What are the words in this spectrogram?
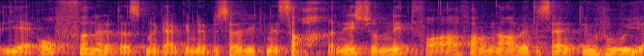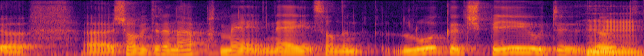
je offener dass man gegenüber solchen Sachen ist und nicht von Anfang an wieder sagt, Juhu, ja, äh, schon wieder eine App mehr. Nein, sondern schau das Spiel, mhm.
